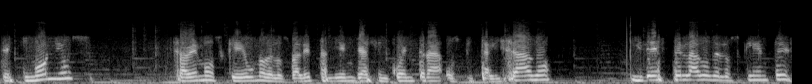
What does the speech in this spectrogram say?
testimonios. Sabemos que uno de los ballet también ya se encuentra hospitalizado. Y de este lado de los clientes,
